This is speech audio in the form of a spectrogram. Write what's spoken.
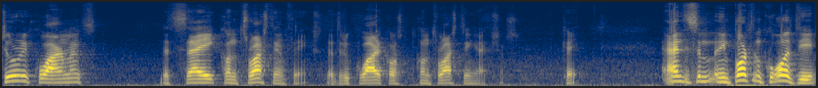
two requirements that say contrasting things that require contrasting actions okay? And it's an important quality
